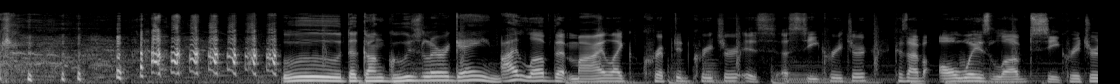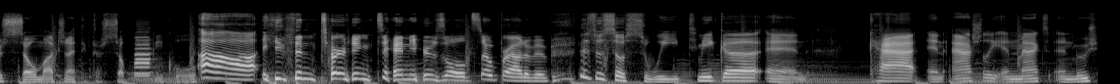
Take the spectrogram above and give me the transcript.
Ooh, the Gongoozler again. I love that my like cryptid creature is a sea creature because I've always loved sea creatures so much and I think they're so fucking cool. Ah, Ethan turning 10 years old. So proud of him. This is so sweet. Mika and Kat and Ashley and Max and Moosh,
